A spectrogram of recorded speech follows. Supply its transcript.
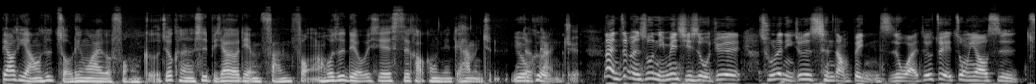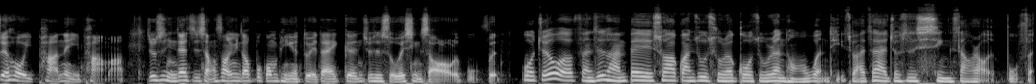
标题好像是走另外一个风格，就可能是比较有点反讽啊，或是留一些思考空间给他们，就有感觉。那你这本书里面，其实我觉得除了你就是成长背景之外，就最重要是最后一趴那一趴嘛，就是你在职场上遇到不公平的对待，跟就是所谓性骚扰的部分。我觉得我的粉丝团被受到关注，除了国足认同的问题，之外再来就是性骚扰的部分。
